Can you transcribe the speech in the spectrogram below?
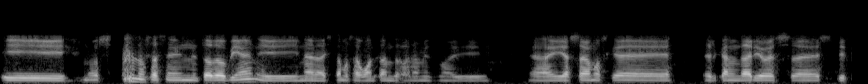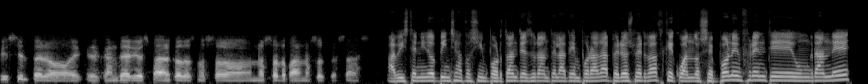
y nos, nos hacen todo bien y nada, estamos aguantando ahora mismo y ya sabemos que el calendario es, es difícil, pero el, el, calendario es para todos, no solo, no solo para nosotros, ¿sabes? Habéis tenido pinchazos importantes durante la temporada, pero es verdad que cuando se pone enfrente un grande,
